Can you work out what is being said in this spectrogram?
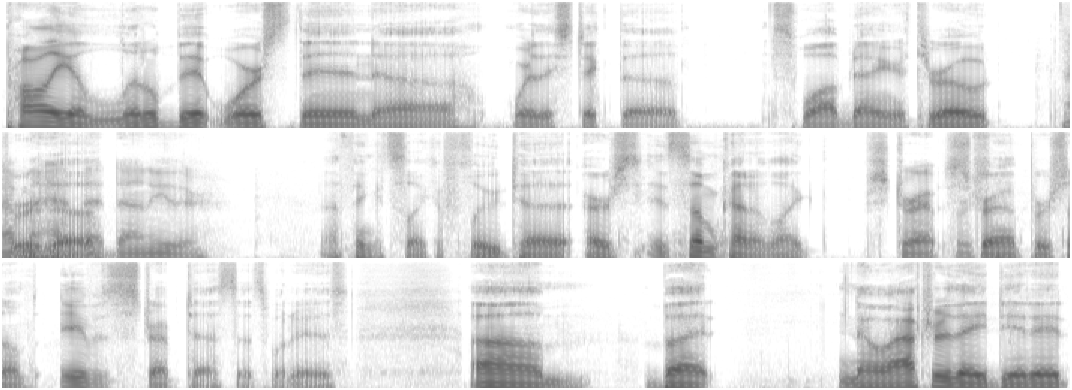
probably a little bit worse than uh, where they stick the swab down your throat. I haven't had the- that done either. I think it's like a flu test or it's some kind of like Strep. or something. strep or something. It was a strep test. That's what it is. Um, but no, after they did it,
